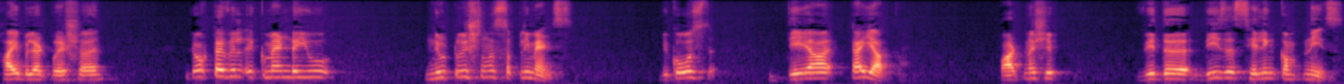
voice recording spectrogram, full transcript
high blood pressure. Doctor will recommend you nutritional supplements because they are tie up partnership with uh, these selling companies.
